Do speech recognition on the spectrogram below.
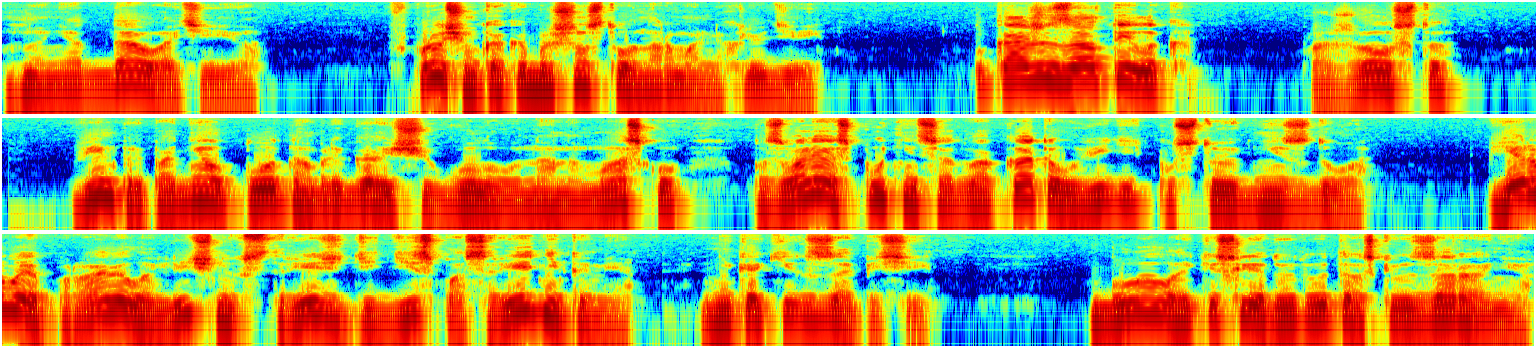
но не отдавать ее. Впрочем, как и большинство нормальных людей. «Покажи затылок». «Пожалуйста». Вин приподнял плотно облегающую голову наномаску, позволяя спутнице адвоката увидеть пустое гнездо. Первое правило личных встреч Диди с посредниками – никаких записей. Балалайки следует вытаскивать заранее.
